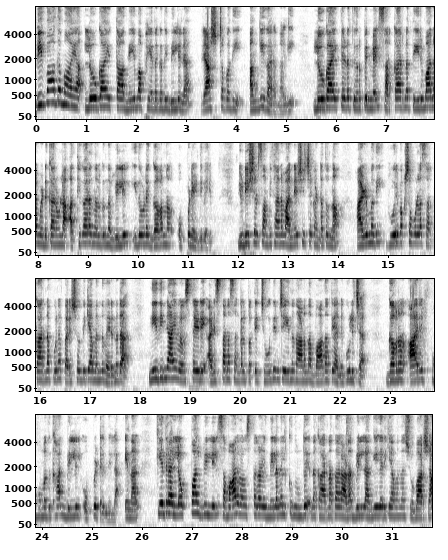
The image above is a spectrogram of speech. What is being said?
വിവാദമായ ലോകായുക്ത നിയമ ഭേദഗതി ബില്ലിന് രാഷ്ട്രപതി അംഗീകാരം നൽകി. ലോകായുക്തയുടെ തീർപ്പിന്മേൽ സർക്കാരിന് തീരുമാനമെടുക്കാനുള്ള അധികാരം നൽകുന്ന ബില്ലിൽ ഇതോടെ ഗവർണർ ഒപ്പിടേണ്ടി വരും. ജുഡീഷ്യൽ സംവിധാനം അന്വേഷിച്ച് കണ്ടെത്തുന്ന അഴിമതി ഭൂരിപക്ഷമുള്ള സർക്കാരിനെ പുനഃപരിശോധിക്കാമെന്ന് വരുന്നത് നീതിന്യായ വ്യവസ്ഥയുടെ അടിസ്ഥാന സങ്കല്പത്തെ ചോദ്യം ചെയ്യുന്നതാണെന്ന വാദത്തെ അനുകൂലിച്ച് ഗവർണർ ആരിഫ് മുഹമ്മദ് ഖാൻ ബില്ലിൽ ഒപ്പിട്ടിരുന്നില്ല. എന്നാൽ കേന്ദ്ര ലോക്പാൽ ബില്ലിൽ സമാന വ്യവസ്ഥകൾ നിലനിൽക്കുന്നുണ്ട് എന്ന കാരണത്താലാണ് ബിൽ അംഗീകരിക്കാമെന്ന ശുപാർശ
